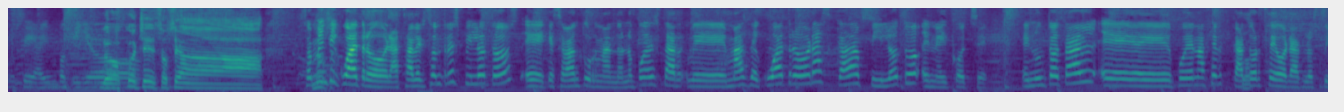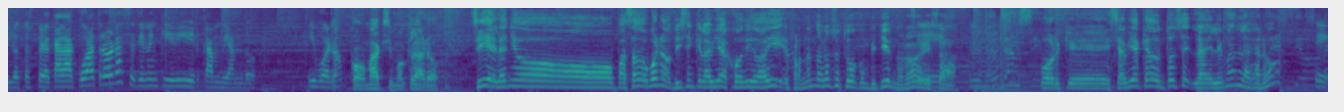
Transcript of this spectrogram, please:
Pues sí, hay un poquillo... Los coches, o sea. Son no sé- 24 horas. A ver, son tres pilotos eh, que se van turnando. No puede estar eh, más de 4 horas cada piloto en el coche. En un total eh, pueden hacer 14 horas los pilotos, pero cada 4 horas se tienen que ir cambiando. Y bueno, Como máximo, claro. Sí, el año pasado, bueno, dicen que la había jodido ahí. Fernando Alonso estuvo compitiendo, ¿no? sí, Esa. Porque se había quedado entonces, la de Le Mans la ganó. sí.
